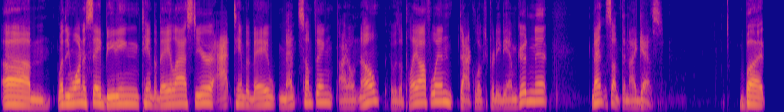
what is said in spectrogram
Um, whether you want to say beating Tampa Bay last year at Tampa Bay meant something, I don't know. It was a playoff win. Dak looked pretty damn good in it. Meant something, I guess. But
